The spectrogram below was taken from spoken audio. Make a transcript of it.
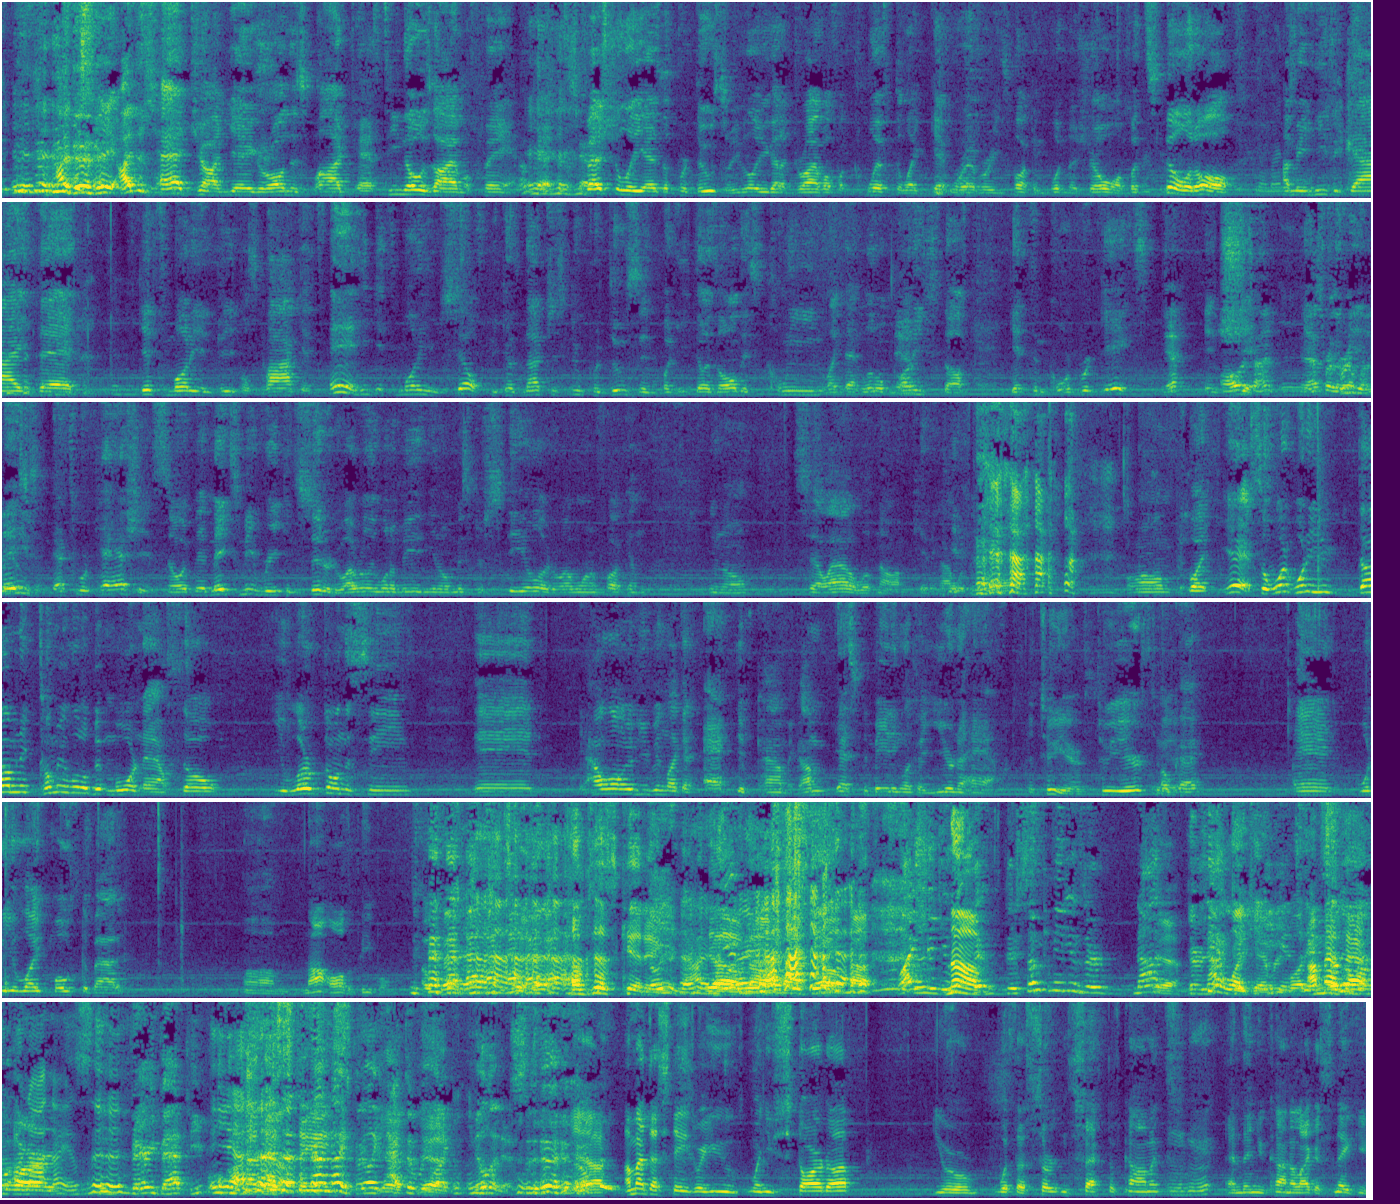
I just, hey, I just had John Yeager on this podcast. He knows I am a fan, Okay, okay. especially as a producer. Even though you got to drive off a cliff to like get wherever he's fucking putting a show on, but still, at all, I mean, he's a guy that gets money in people's pockets, and he gets money himself because not just through producing, but he does all this clean, like that little Yeah. stuff, gets him corporate gigs Yeah, and all shit. the time. And that's where the pretty money is. amazing. That's where cash is. So it, it makes me reconsider: Do I really want to be, you know, Mr. Steele, or do I want to fucking, you know, sell out a little? No, I'm kidding. I that. um, but yeah. So what? What are you, Dominic? Tell me a little bit more now. So you lurked on the scene, and how long have you been like an active comic? I'm estimating like a year and a half. Two years. Two years. Two years. okay. And what do you like most about it? Um, not all the people. Okay. I'm just kidding. No, you're not. Yo, Yeah, no, no, no. Why should you? No. There, there's some comedians that are not. Yeah. They're not can't good like comedians, everybody. I'm at some that- of them We're not are nice. very bad people. Yeah. I'm at that They're not nice. They're like Yeah, actively yeah. like villainous. Yeah, I'm at that stage where you, when you start up, you're with a certain sect of comics, Mhm. and then you kind of like a snake. You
